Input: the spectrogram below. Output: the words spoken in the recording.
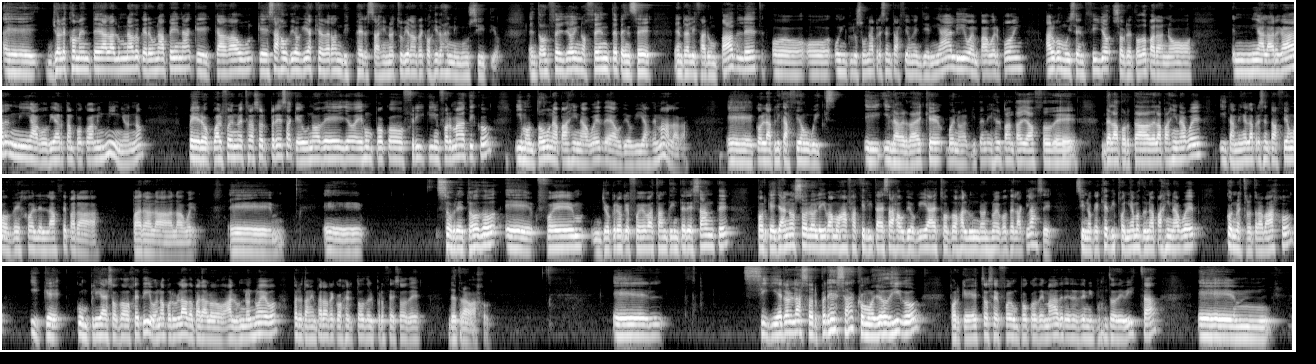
eh, yo les comenté al alumnado que era una pena que, cada que esas audioguías quedaran dispersas y no estuvieran recogidas en ningún sitio. Entonces yo, inocente, pensé en realizar un Padlet o, o incluso una presentación en Geniali o en PowerPoint, algo muy sencillo, sobre todo para no ni alargar ni agobiar tampoco a mis niños, ¿no? pero ¿cuál fue nuestra sorpresa? Que uno de ellos es un poco friki informático y montó una página web de audioguías de Málaga eh, con la aplicación Wix. Y, la verdad es que, bueno, aquí tenéis el pantallazo de, la portada de la página web y también en la presentación os dejo el enlace para, para la, web. Eh, eh, sobre todo, fue, yo creo que fue bastante interesante porque ya no solo le íbamos a facilitar esas audioguías a estos dos alumnos nuevos de la clase, sino que es que disponíamos de una página web con nuestro trabajo y que cumplía esos dos objetivos, ¿no? Por un lado, para los alumnos nuevos, pero también para recoger todo el proceso de, trabajo. Siguieron las sorpresas, como yo digo, porque esto se fue un poco de madre desde mi punto de vista. Eh,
